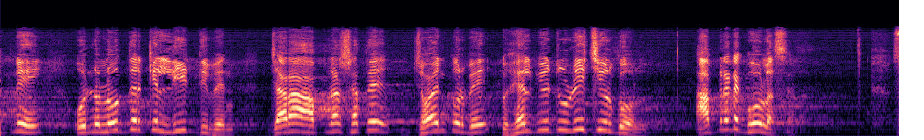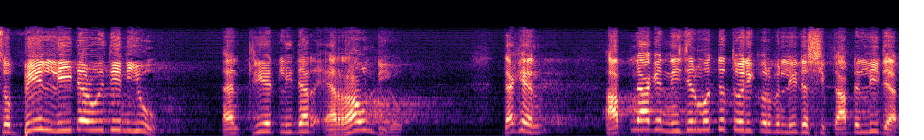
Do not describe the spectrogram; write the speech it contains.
আপনি অন্য লোকদেরকে লিড দিবেন, যারা আপনার সাথে জয়েন করবে to help you to reach your goal আপনার একটা গোল আছে। So build leader within you and create leader around you দেখেন, আপনি আগে নিজের মধ্যে তৈরি করবেন লিডারশিপটা আপনি লিডার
